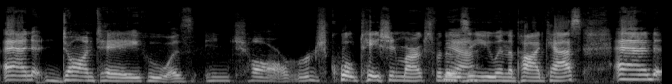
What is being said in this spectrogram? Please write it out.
and Dante, who was in charge, quotation marks for those Yeah. of you in the podcast, and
